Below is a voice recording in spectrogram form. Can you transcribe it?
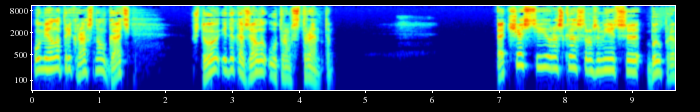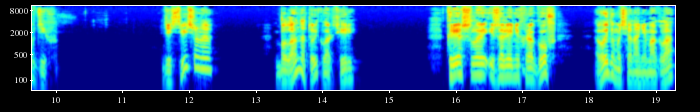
Умела прекрасно лгать, что и доказала утром с Трентом. Отчасти ее рассказ, разумеется, был правдив. Действительно, была на той квартире. Кресло из оленьих рогов выдумать она не могла.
